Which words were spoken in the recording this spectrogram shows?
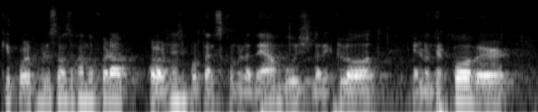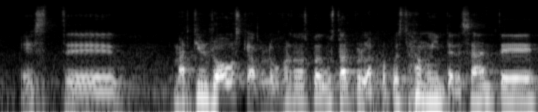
que por ejemplo estamos dejando fuera colaboraciones importantes como la de Ambush, la de Claude, el Undercover, este Martin Rose, que a lo mejor no nos puede gustar, pero la propuesta era muy interesante.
